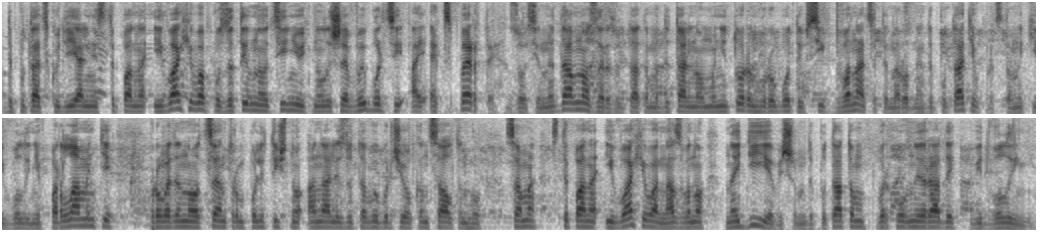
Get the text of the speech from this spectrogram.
Депутатську діяльність Степана Івахіва позитивно оцінюють не лише виборці, а й експерти. Зовсім недавно, за результатами детального моніторингу роботи всіх 12 народних депутатів, представників Волині в парламенті, проведеного Центром політичного аналізу та виборчого консалтингу, саме Степана Івахіва названо найдієвішим депутатом Верховної Ради від Волині.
